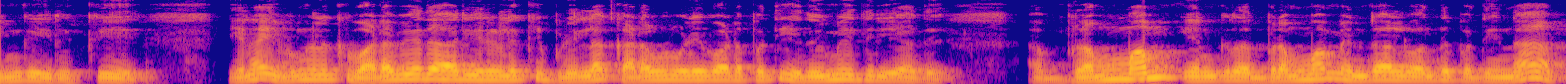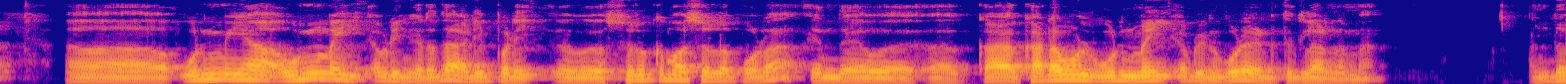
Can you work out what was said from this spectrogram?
எங்கே இருக்குது ஏன்னா இவங்களுக்கு வடவேத ஆரியர்களுக்கு இப்படிலாம் கடவுள் வழிபாடை பற்றி எதுவுமே தெரியாது. பிரம்மம் என்கிற பிரம்மம் என்றால் வந்து பார்த்திங்கன்னா உண்மையாக உண்மை அப்படிங்கிறது அடிப்படை. சுருக்கமாக சொல்லப்போனால் இந்த க கடவுள் உண்மை அப்படின்னு கூட எடுத்துக்கலாம் நம்ம. இந்த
